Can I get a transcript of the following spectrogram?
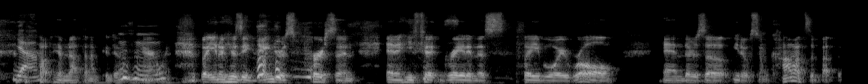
yeah. about him. Not that I'm condoning mm-hmm. heroin, but you know, he was a dangerous person and he fit great in this Playboy role. And there's a, you know, some comments about the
